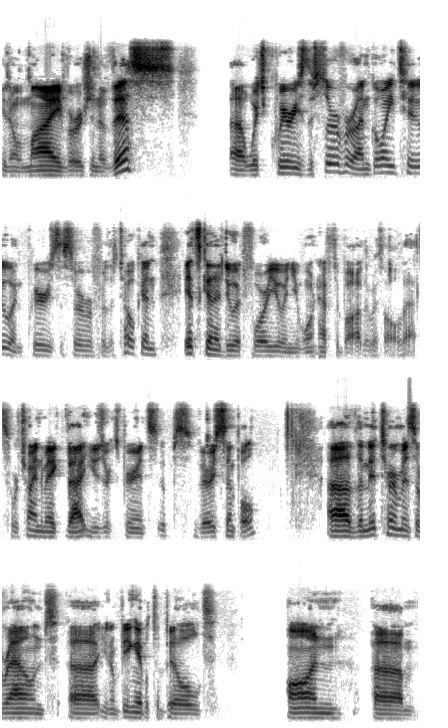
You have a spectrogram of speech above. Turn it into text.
you know, my version of this, uh, which queries the server I'm going to and queries the server for the token, it's going to do it for you and you won't have to bother with all that. So we're trying to make that user experience, oops, very simple. Uh, the midterm is around, uh, you know, being able to build on um,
